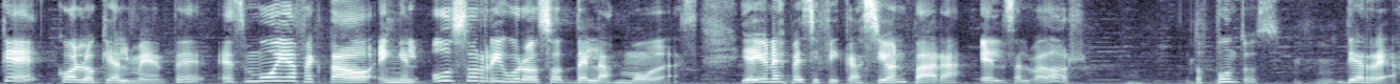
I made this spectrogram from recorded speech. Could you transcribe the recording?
que coloquialmente es muy afectado en el uso riguroso de las modas. Y hay una especificación para El Salvador. Dos puntos. Diarrea.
